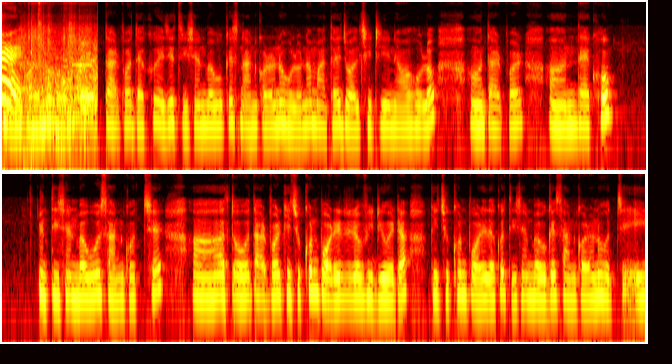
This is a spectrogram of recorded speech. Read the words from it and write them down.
স্নান করানো হবে। তারপর দেখো এই যে বাবুকে স্নান করানো হলো না মাথায় জল ছিটিয়ে নেওয়া হলো। তারপর দেখো ত্রিশানবাবুও স্নান করছে। তো তারপর কিছুক্ষণ পরের ভিডিও এটা। কিছুক্ষণ পরে দেখো তিশানবাবুকে স্নান করানো হচ্ছে। এই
